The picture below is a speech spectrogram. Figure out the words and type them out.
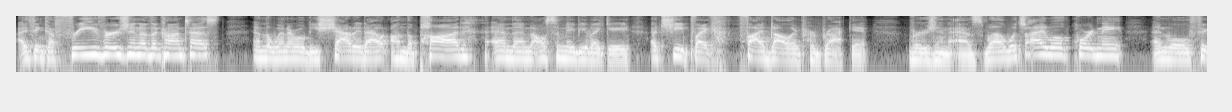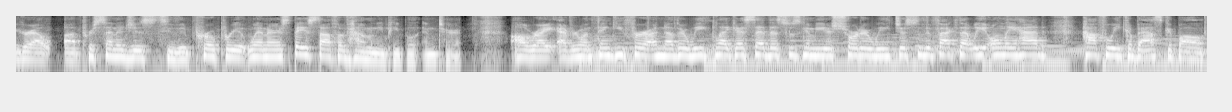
I think, a free version of the contest and the winner will be shouted out on the pod and then also maybe like a, a cheap like five dollar per bracket version as well which i will coordinate and we'll figure out uh, percentages to the appropriate winners based off of how many people enter. All right everyone thank you for another week. Like i said this was going to be a shorter week just to the fact that we only had half a week of basketball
